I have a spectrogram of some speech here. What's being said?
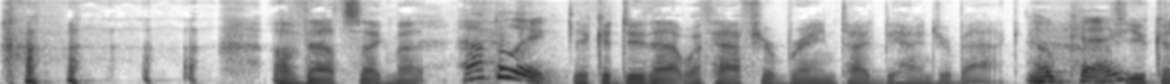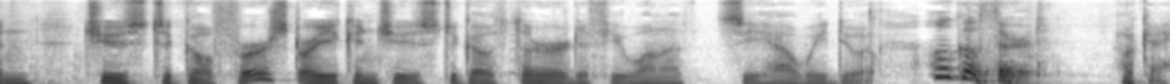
of that segment. Happily. You could do that with half your brain tied behind your back. Okay. You can choose to go first or you can choose to go third if you want to see how we do it. I'll go third. Okay.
